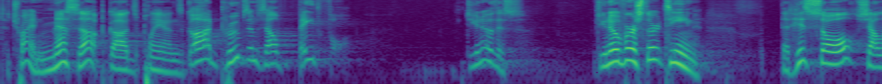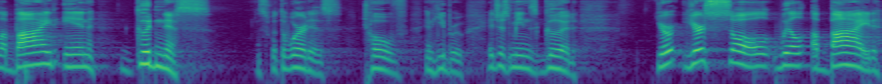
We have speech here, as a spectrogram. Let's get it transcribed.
to try and mess up God's plans, God proves himself faithful. Do you know this? Do you know verse 13? That his soul shall abide in goodness. That's what the word is, tov in Hebrew. It just means good. Your, your soul will abide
